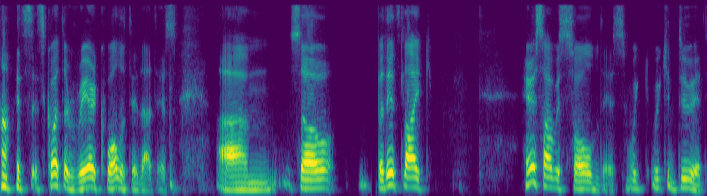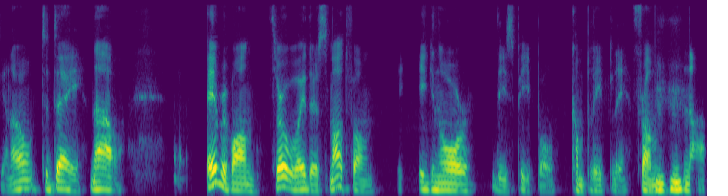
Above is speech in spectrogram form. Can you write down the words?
know, it's it's quite a rare quality that is. Um, so, but it's like here's how we solve this. We we could do it, you know, today, now. Everyone throw away their smartphone, ignore these people completely from mm-hmm. now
